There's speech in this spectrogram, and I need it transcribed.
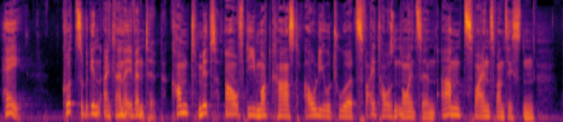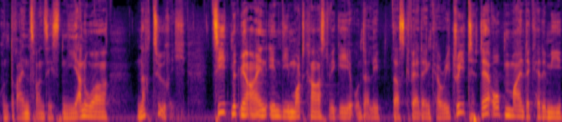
Hey, kurz zu Beginn ein kleiner Event-Tipp. Kommt mit auf die Modcast Audio-Tour 2019 am 22. und 23. Januar nach Zürich. Zieht mit mir ein in die Modcast WG und erlebt das Querdenker Retreat der Open Mind Academy,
